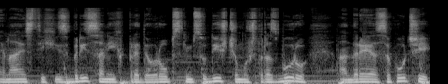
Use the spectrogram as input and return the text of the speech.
enajstih izbrisanih pred Evropskim sodiščem v Štrasburu, Andreja Sakuči,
